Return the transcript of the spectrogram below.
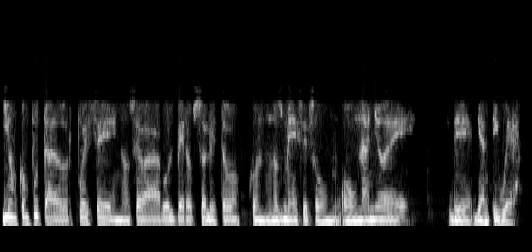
y un computador pues eh, no se va a volver obsoleto con unos meses o un, año de, de, de antigüedad.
